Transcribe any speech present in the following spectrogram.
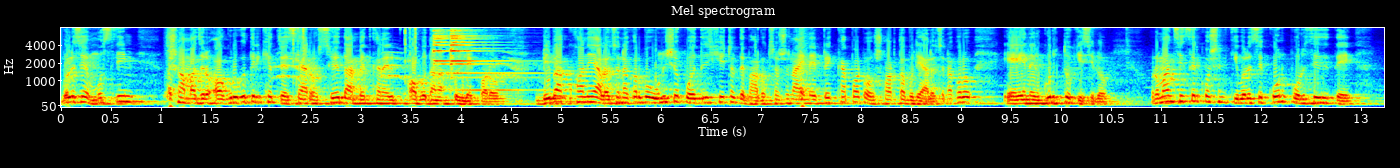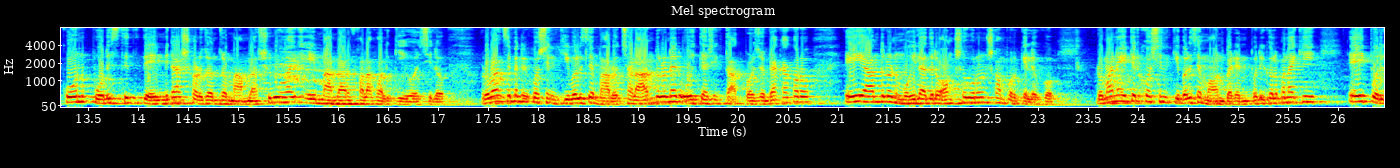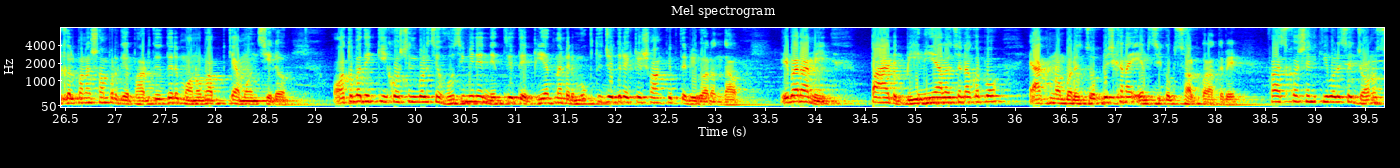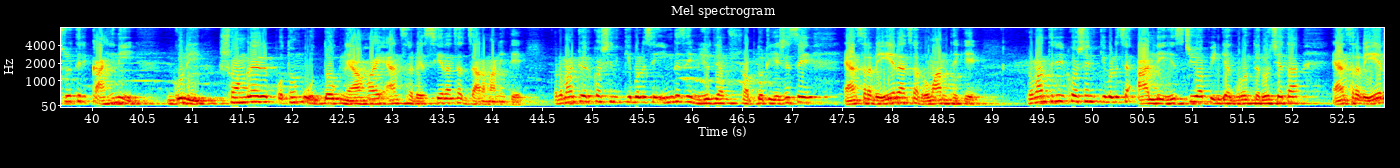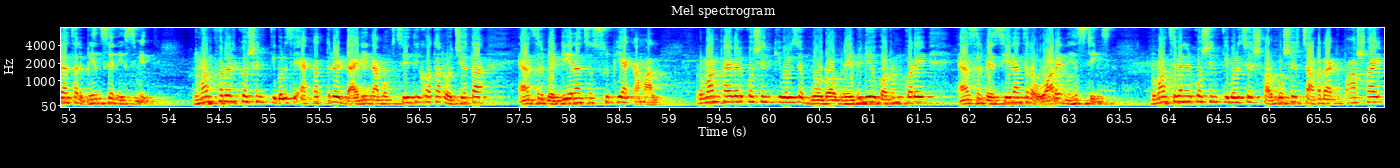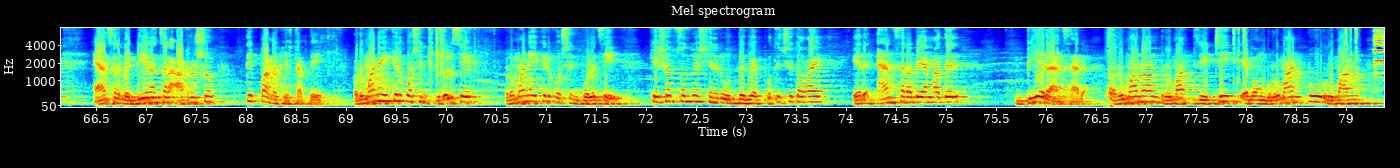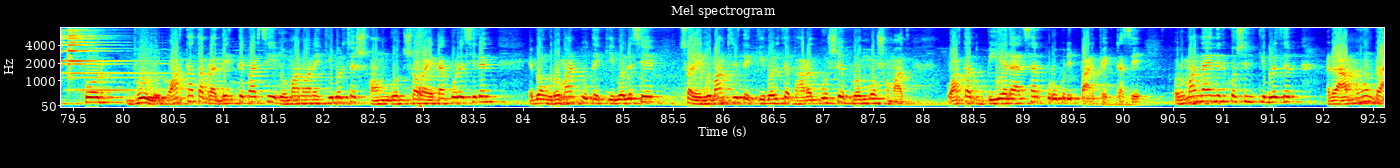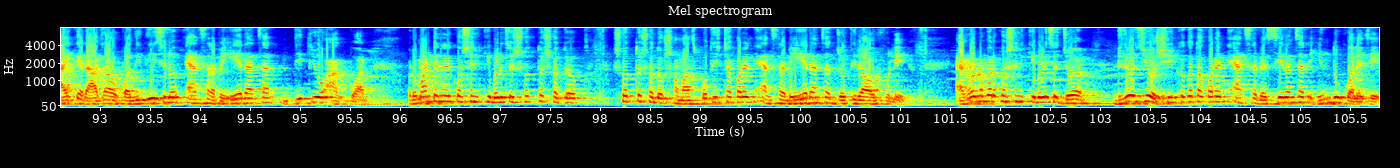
বলেছে, মুসলিম সমাজের অগ্রগতির ক্ষেত্রে স্যার সৈয়দ আহমেদ খানের অবদান উল্লেখ করো। বিভাগ নিয়ে আলোচনা করব। উনিশশো পঁয়ত্রিশ খ্রিস্টাব্দে ভারত শাসন আইনের প্রেক্ষাপট ও শর্তাবলী আলোচনা করো। এই আইনের গুরুত্ব কী ছিল? রোমান সিক্সের কোশ্চেন কি বলেছে? কোন পরিস্থিতিতে কোন পরিস্থিতিতে মিরাট ষড়যন্ত্র মামলা শুরু হয়? এই মামলার ফলাফল কী হয়েছিল? রোমান সেভেনের কোশ্চেন কি বলেছে? ভারত ছাড়া আন্দোলনের ঐতিহাসিক তাৎপর্য ব্যাখ্যা করো। এই আন্দোলন মহিলাদের অংশগ্রহণ সম্পর্কে লেখো। রোমান এইটের কোশ্চেন কি বলেছে? মাউন্ট ব্যাটেন পরিকল্পনা কি? এই পরিকল্পনা সম্পর্কে ভারতীয়দের মনোভাব কেমন ছিল? অথবা কি কোশ্চেন বলেছে? হোসিমিনের নেতৃত্বে ভিয়েতনামের মুক্তিযুদ্ধের একটি সংক্ষিপ্ত বিবরণ দাও। এবার আমি পার্ট বি নিয়ে আলোচনা করব। এক নম্বরে চব্বিশখানা এমসি খুব সলভ করাতে হবে। ফার্স্ট কোয়েশ্চেন কি বলেছে? জনশ্রুতির কাহিনীগুলি সংগ্রহের প্রথম উদ্যোগ নেওয়া হয়। অ্যান্সার হবে সিয়ার আনসার জার্মানিতে। রোমান টু এর কোশ্চেন কি বলেছে? ইংরেজি মিউজিয়াম শব্দটি এসেছে। অ্যান্সার হবে এর অ্যান্সার রোমান থেকে। রোমান থ্রির কোশ্চেন কি বলেছে? আর্লি হিস্ট্রি অফ ইন্ডিয়া গ্রন্থের রচয়িতা। অ্যান্সার হবে এর অ্যান্সার ভিনসেন্ট স্মিথ রোমান ফোরের কোশ্চেন কি বলেছে? একাত্তরের ডায়েরি নামক স্মৃতিকথা রচয়িতা। অ্যান্সার হবে ডি এর অ্যান্সার সুফিয়া কামাল। রোমান ফাইভের কোশ্চেন কি বলেছে? বোর্ড অফ রেভিনিউ গঠন করে। অ্যান্সার হবে সির অ্যান্সার ওয়ারেন হেস্টিংস রোমান সেভেনের কোশ্চেন কি বলেছে? সর্বশেষ চার্টার এক পাস হয়। অ্যান্সার হবে ডি এর অ্যান্সার আঠারোশো তিপ্পান্ন খ্রিস্টাব্দে। রোমান এইটের কোশ্চেন কি বলেছে? রোমান এইটের কোশ্চেন বলেছে কেশবচন্দ্র সেনের উদ্যোগে প্রতিষ্ঠিত হয়। এর অ্যান্সার হবে আমাদের বিয়ের answer Roman one Roman three ঠিক এবং রোমান টু রোমান ফোর ভুল। অর্থাৎ আমরা দেখতে পাচ্ছি রোমান ওয়ানে কী বলেছে? সঙ্গত সভা এটা করেছিলেন এবং রোমান টুতে কী বলেছে? সরি রোমান থ্রিতে কী বলেছে? ভারতবর্ষে ব্রহ্ম সমাজ অর্থাৎ বিয়ের অ্যান্সার পুরোপুরি পারফেক্ট আছে। রোমান নাইনের কোশ্চেন কী বলেছে? রামমোহন রায়কে রাজা উপাধি দিয়েছিল। অ্যান্সার হবে এর অ্যান্সার দ্বিতীয় আকবর। রোমান টেনের কোশ্চেন কী বলেছে? সত্য সদক সত্য সদক সমাজ প্রতিষ্ঠা করেন। অ্যান্সার হবে এর অ্যান্সার জ্যোতিরাও ফুলে। এগারো নম্বর কোশ্চেন কী বলেছে? ডিরোজিও শিক্ষকতা করেন। অ্যান্সার হবে সির অ্যান্সার হিন্দু কলেজে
